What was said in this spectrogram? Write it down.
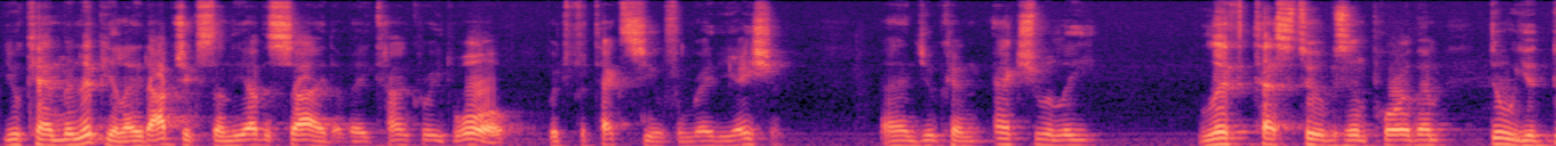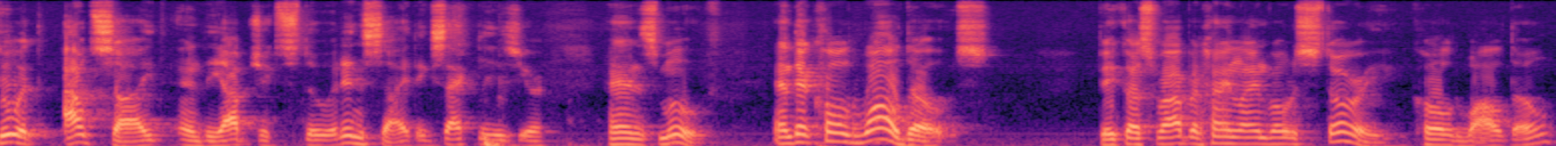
you can manipulate objects on the other side of a concrete wall which protects you from radiation. And you can actually lift test tubes and pour them. Do you do it outside and the objects do it inside exactly as your hands move. And they're called Waldos because Robert Heinlein wrote a story called Waldo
